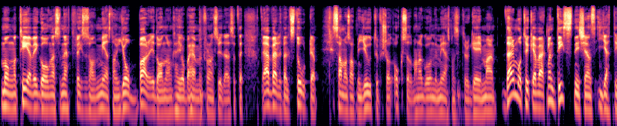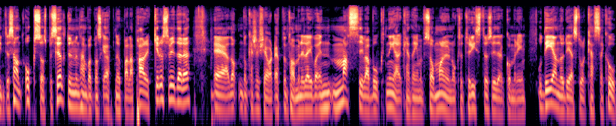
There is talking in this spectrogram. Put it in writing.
Många tv igång, alltså Netflix och sånt, medan de jobbar idag när de kan jobba hemifrån och så vidare. Så det, det, är väldigt, väldigt stort det. Samma sak med YouTube förstås också, att man har gående medan man sitter och gamer. Däremot tycker jag verkligen Disney känns jätteintressant också, speciellt nu med tanke på att man ska öppna upp alla parker och så vidare. Eh, de, de kanske har varit öppna ett tag, men det lär ju vara en massiva bokningar kan jag tänka mig för sommaren nu också. Turister och så vidare kommer in. Och det är ändå deras stora kassako.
